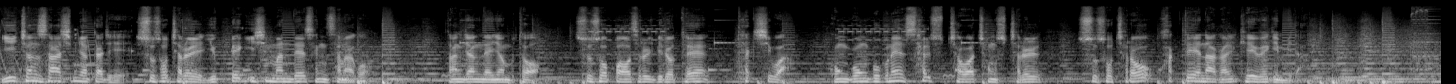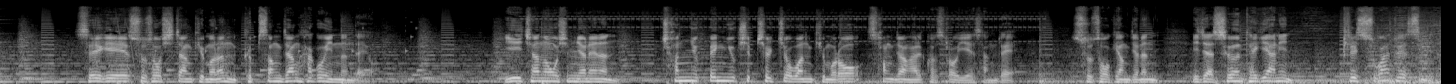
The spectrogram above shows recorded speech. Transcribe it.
2040년까지 수소차를 620만 대 생산하고 당장 내년부터 수소버스를 비롯해 택시와 공공 부분의 살수차와 청수차를 수소차로 확대해 나갈 계획입니다. 세계의 수소 시장 규모는 급성장하고 있는데요. 2050년에는 1667조 원 규모로 성장할 것으로 예상돼 수소 경제는 이제 선택이 아닌 필수가 됐습니다.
